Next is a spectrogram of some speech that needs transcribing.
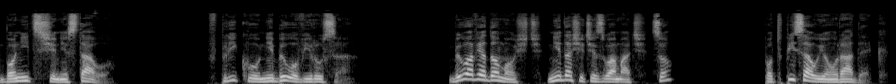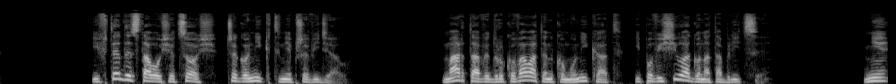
Bo nic się nie stało. W pliku nie było wirusa. Była wiadomość, nie da się cię złamać, co? Podpisał ją Radek. I wtedy stało się coś, czego nikt nie przewidział. Marta wydrukowała ten komunikat i powiesiła go na tablicy. Nie.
